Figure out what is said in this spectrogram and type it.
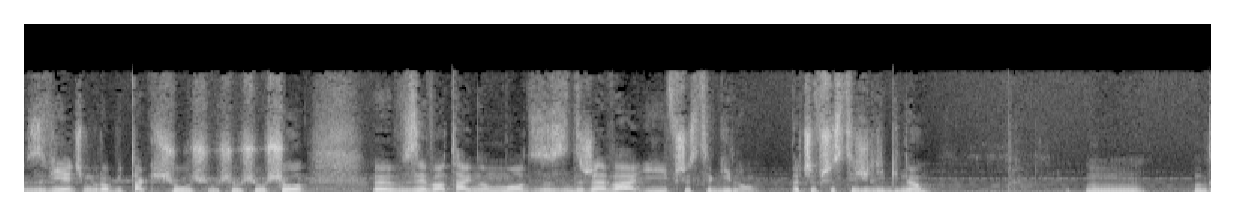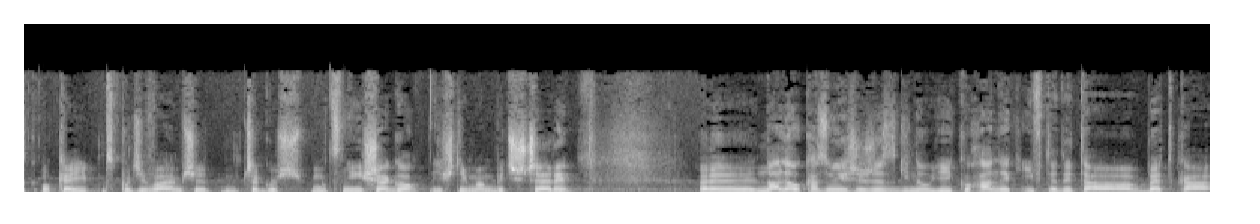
z wiedźm robi tak siu, siu, siu, siu, siu, e, wzywa tajną moc z drzewa i wszyscy giną. Znaczy wszyscy źli giną. Mm ok, spodziewałem się czegoś mocniejszego, jeśli mam być szczery. E, no ale okazuje się, że zginął jej kochanek i wtedy ta Betka,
